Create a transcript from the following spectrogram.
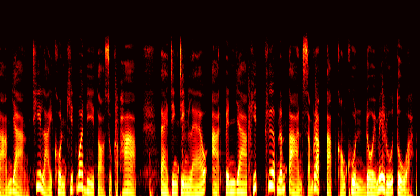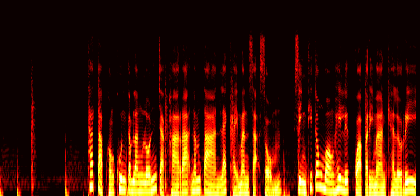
3 อย่างที่หลายคนคิดว่าดีต่อสุขภาพ แต่จริงๆ แล้วอาจเป็นยาพิษเคลือบน้ำตาลสำหรับตับของคุณโดยไม่รู้ตัว ถ้าตับของคุณกำลังล้นจากภาระน้ำตาลและไขมันสะสม สิ่งที่ต้องมองให้ลึกกว่าปริมาณแคลอรี่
